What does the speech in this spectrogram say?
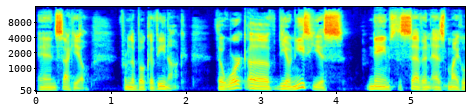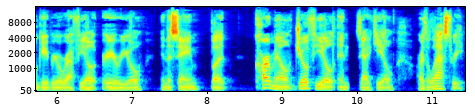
and Sachiel from the book of Enoch. The work of Dionysius names the seven as Michael, Gabriel, Raphael, Uriel in the same, but Carmel, Jophiel, and Zadkiel are the last three.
